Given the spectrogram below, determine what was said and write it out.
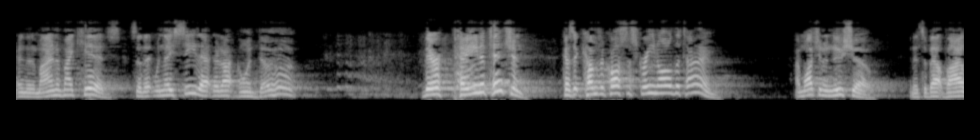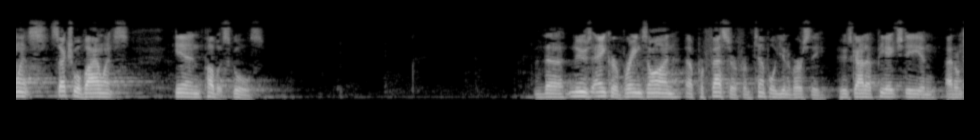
and in the mind of my kids so that when they see that, they're not going, duh. They're paying attention because it comes across the screen all the time. I'm watching a new show and it's about violence, sexual violence in public schools. The news anchor brings on a professor from Temple University who's got a PhD in, I don't,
